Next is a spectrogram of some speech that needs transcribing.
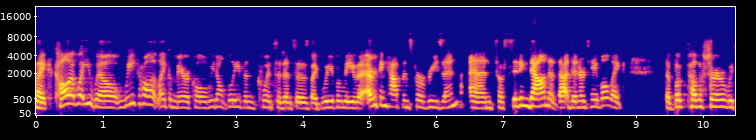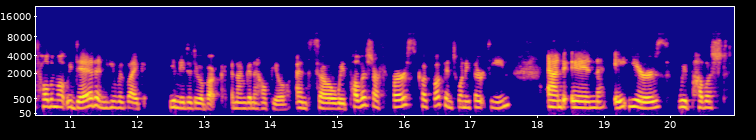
like call it what you will we call it like a miracle. We don't believe in coincidences. Like we believe that everything happens for a reason. And so sitting down at that dinner table like the book publisher we told him what we did and he was like you need to do a book and i'm going to help you. And so we published our first cookbook in 2013 and in eight years we published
